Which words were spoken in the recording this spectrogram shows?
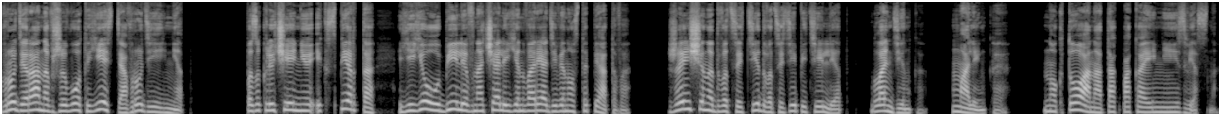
Вроде рана в живот есть, а вроде и нет. По заключению эксперта, ее убили в начале января 95-го. Женщина 20-25 лет, блондинка, маленькая. Но кто она, так пока и неизвестно.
